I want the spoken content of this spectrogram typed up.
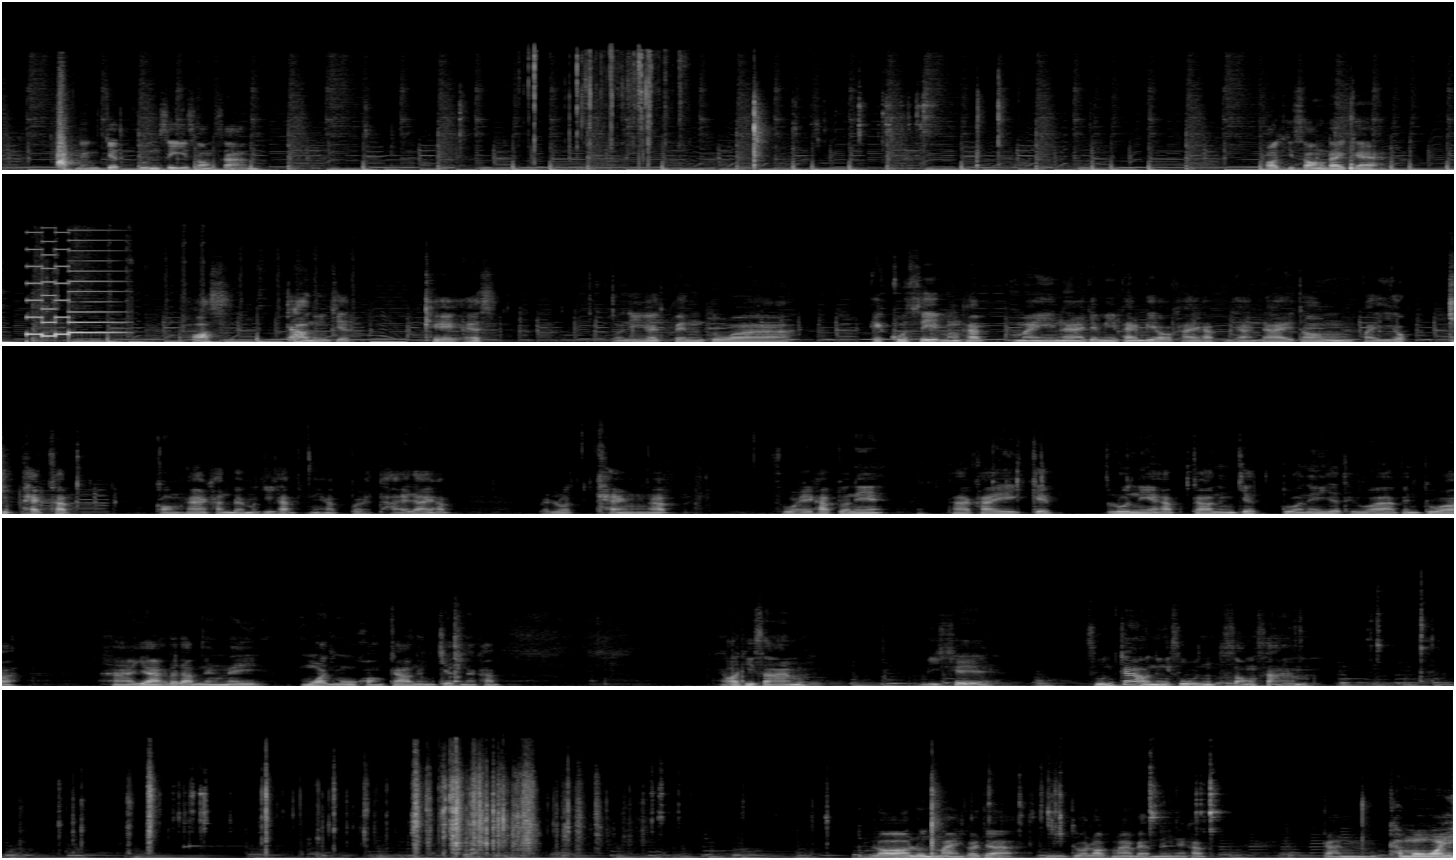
170423ล้อที่ 2 ได้แก่ POS 917 KS ตัวนี้ก็เป็นตัว Exclusive มั้งครับ ไม่น่าจะมีแพ็คเดียวขายครับ อยากได้ต้องไปยกกิฟต์แพ็คครับ กล่อง 5 คันแบบเมื่อกี้ครับ นี่ครับ เปิดท้ายได้ครับ เป็นรถแข่งครับ สวยครับตัวนี้ ถ้าใครเก็บรุ่นนี้ครับ 917 ตัวนี้จะถือว่าเป็นตัวหายากระดับหนึ่งในหมวดหมู่ของ 917 นะครับล้อที่ 3 BK 091023 ล้อรุ่นใหม่ก็จะมีตัวล็อกมาแบบนี้นะครับกันขโมย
